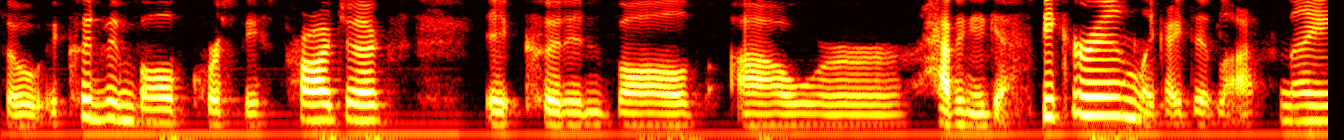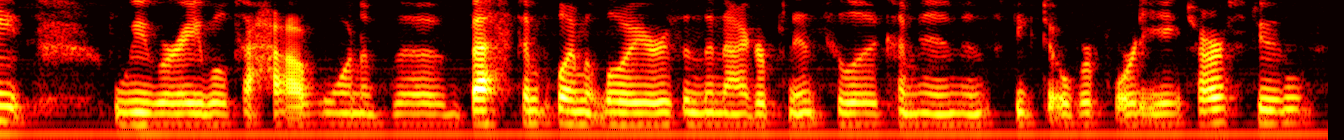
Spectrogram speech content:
So it could involve course-based projects, it could involve our having a guest speaker in like I did last night, we were able to have one of the best employment lawyers in the Niagara Peninsula come in and speak to over 40 HR students,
